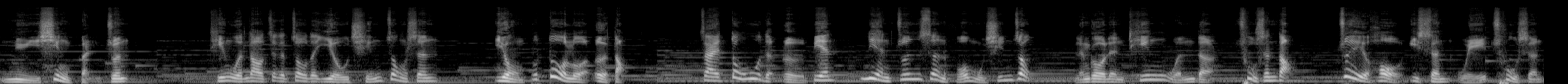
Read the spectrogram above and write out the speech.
女性本尊。听闻到这个咒的有情众生，永不堕落恶道。在动物的耳边念尊圣佛母心咒，能够令听闻的畜生道最后一生为畜生。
